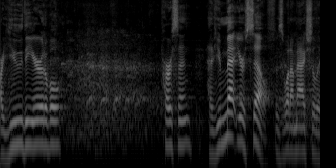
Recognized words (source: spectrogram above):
Are you the irritable person? Have you met yourself? Is what I'm actually,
